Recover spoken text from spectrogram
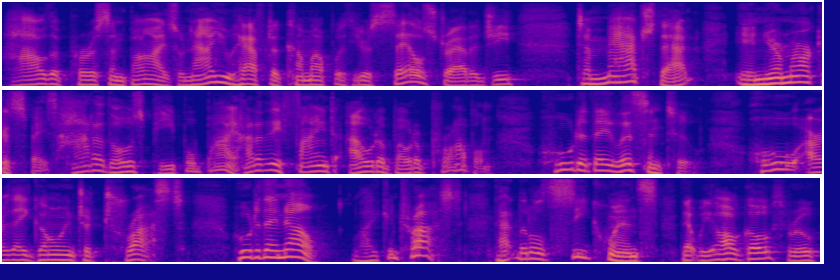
how the person buys. So now you have to come up with your sales strategy to match that in your market space. How do those people buy? How do they find out about a problem? Who do they listen to? Who are they going to trust? Who do they know? Like and trust. That little sequence that we all go through,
